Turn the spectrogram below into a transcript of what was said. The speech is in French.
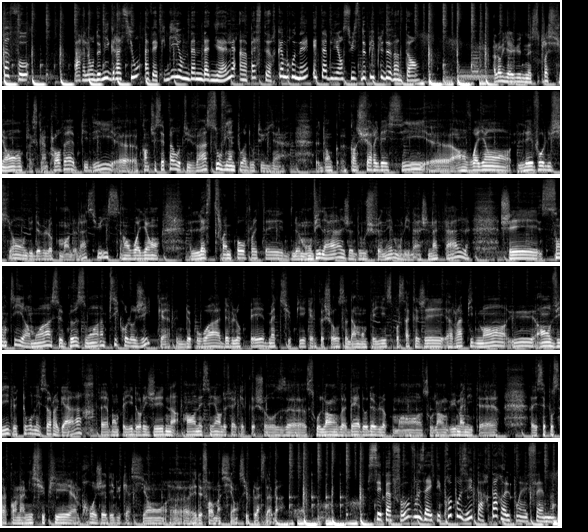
C'est pas faux. Parlons de migration avec Guillaume Dan Daniel, un pasteur camerounais établi en Suisse depuis plus de 20 ans. Alors il y a une expression, presque un proverbe qui dit euh, quand tu sais pas où tu vas, souviens-toi d'où tu viens. Donc quand je suis arrivé ici, euh, en voyant l'évolution du développement de la Suisse, en voyant l'extrême pauvreté de mon village, d'où je venais, mon village natal, j'ai senti en moi ce besoin psychologique de pouvoir développer, mettre sur pied quelque chose dans mon pays. C'est pour ça que j'ai rapidement eu envie de tourner ce regard vers mon pays d'origine en essayant de faire quelque chose euh, sous l'angle d'aide au développement, sous l'angle humanitaire. Et c'est pour ça qu'on a mis sur pied un projet d'éducation euh, et de formation sur place là-bas. C'est pas faux, vous a été proposé par parole.fm.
